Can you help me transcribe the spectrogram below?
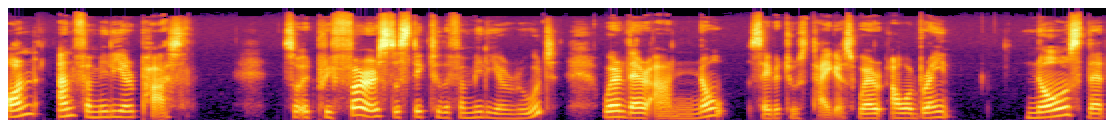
on unfamiliar path. So it prefers to stick to the familiar route where there are no saber-toothed tigers, where our brain knows that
